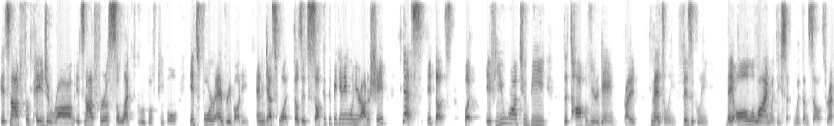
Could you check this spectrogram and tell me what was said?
It's not for Paige and Rob. It's not for a select group of people. It's for everybody. And guess what? Does it suck at the beginning when you're out of shape? Yes, it does. But if you want to be the top of your game, right? Mentally, physically, they all align with these with themselves, right?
